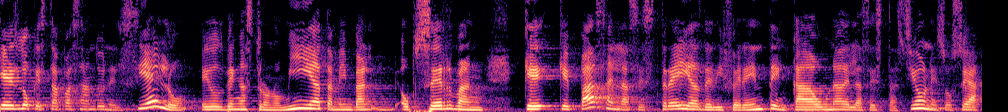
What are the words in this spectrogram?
qué es lo que está pasando en el cielo. Ellos ven astronomía, también van, observan qué, qué pasa en las estrellas de diferente en cada una de las estaciones. O sea,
